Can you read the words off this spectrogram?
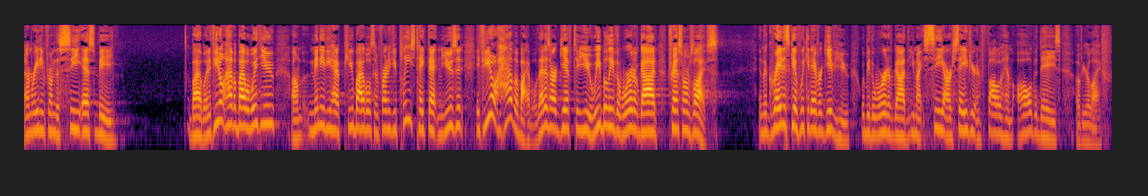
I'm reading from the CSB Bible. And if you don't have a Bible with you, um, many of you have Pew Bibles in front of you. Please take that and use it. If you don't have a Bible, that is our gift to you. We believe the Word of God transforms lives. And the greatest gift we could ever give you would be the Word of God that you might see our Savior and follow Him all the days of your life.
